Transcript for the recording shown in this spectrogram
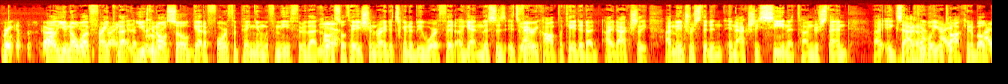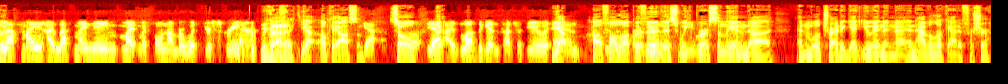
break up the scar. Well, you know what, Frank, that you can also get a fourth opinion with me through that yeah. consultation, right? It's going to be worth it. Again, this is it's yep. very complicated. I'd, I'd, actually I'm interested in, in actually seeing it to understand. Uh, exactly yeah. what you're I, talking about. I left my I left my name my, my phone number with your screener. We got Perfect. it. Yeah. Okay. Awesome. Yeah. So, so yeah, yeah, I'd love to get in touch with you. Yep. And I'll follow up with you this week personally, and uh, and we'll try to get you in and, uh, and have a look at it for sure.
